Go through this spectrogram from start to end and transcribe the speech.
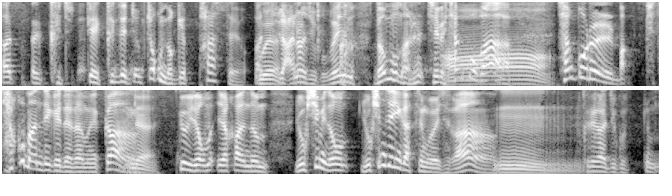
아, 그, 네, 근데 좀 조금 몇 개 팔았어요. 아, 왜? 안 와주고. 왜냐면 너무 많은, 집에 창고가, 아. 창고를 막 자꾸 만들게 되다 보니까, 네. 그좀 약간 좀 욕심이 너무, 욕심쟁이 같은 거예요, 제가. 음. 그래가지고 좀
